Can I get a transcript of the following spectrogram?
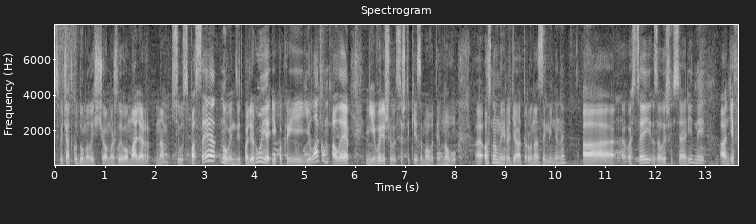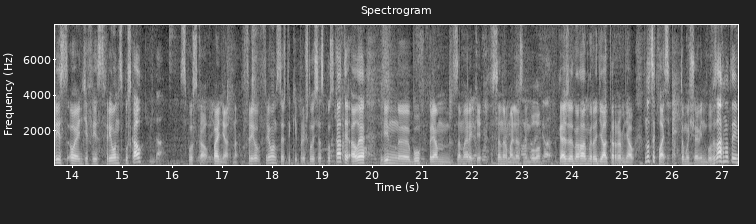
спочатку думали, що можливо маляр нам цю спасе. Ну він відполірує і покриє її лаком, але ні, вирішили все ж таки замовити нову. Е, Основний радіатор у нас замінений, а ось цей залишився рідний. Антифріз, ой, антифріз, фріон спускав? Да. Спускав, понятно. Фріон все ж таки прийшлося спускати, але він е, був прям з Америки, все нормально з ним було. Каже, ногами радіатор рівняв. Ну це класика, тому що він був загнутий,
